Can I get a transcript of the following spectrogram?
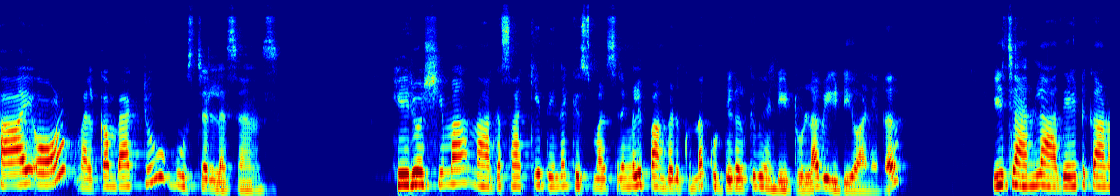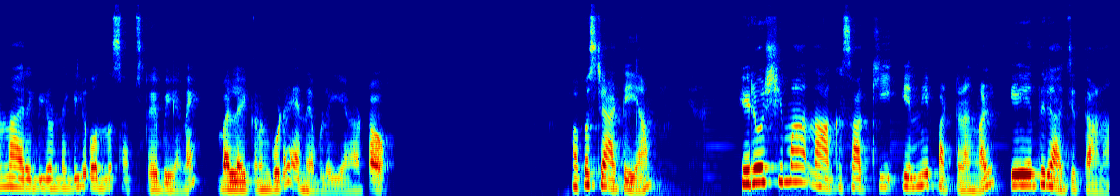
Hi all welcome back to booster lessons Hiroshima Nagasaki ദിന ക്വിസ് മത്സരങ്ങളിൽ പങ്കെടുക്കുന്ന കുട്ടികൾക്ക് വേണ്ടിയിട്ടുള്ള വീഡിയോ ആണിത്. ഈ ചാനൽ ആദ്യമായിട്ട് കാണുന്ന ആരെങ്കിലും ഉണ്ടെങ്കിൽ ഒന്ന് സബ്സ്ക്രൈബ് ചെയ്യണേ ബെല്ലൈക്കണും കൂടെ എനേബിൾ ചെയ്യണം കേട്ടോ. അപ്പോൾ സ്റ്റാർട്ട് ചെയ്യാം. ഹിരോഷിമ നാഗസാക്കി എന്നീ പട്ടണങ്ങൾ ഏത് രാജ്യത്താണ്?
